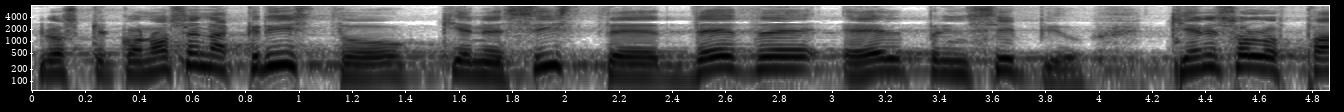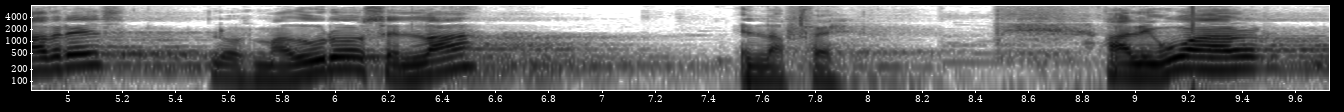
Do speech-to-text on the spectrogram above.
los que conocen a Cristo, quien existe desde el principio. ¿Quiénes son los padres? Los maduros en la, en la fe. Al igual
